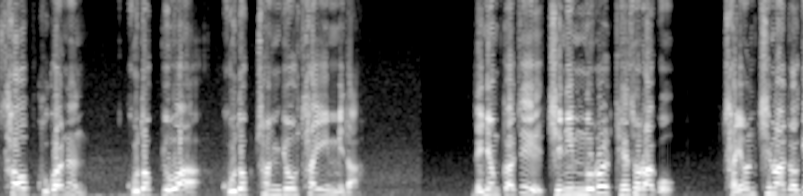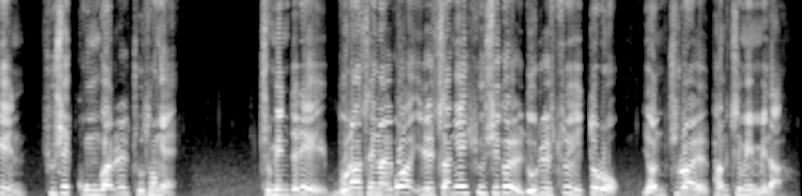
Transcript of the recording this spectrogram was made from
사업 구간은 고덕교와 고덕천교 사이입니다. 내년까지 진입로를 개설하고 자연 친화적인 휴식 공간을 조성해 주민들이 문화생활과 일상의 휴식을 누릴 수 있도록 연출할 방침입니다.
